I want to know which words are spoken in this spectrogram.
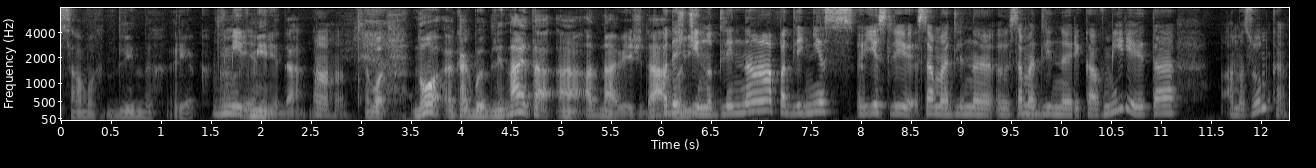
самых длинных рек В э, мире? В мире, да. да. Ага. Вот. Но э, как бы длина это а, одна вещь, да. но Подожди, но длина по длине, если самая длинная, э, самая длинная река в мире это Амазонка?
